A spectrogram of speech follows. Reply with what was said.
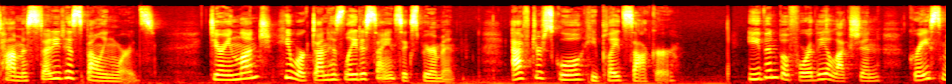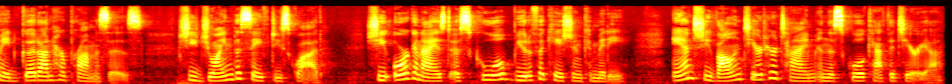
Thomas studied his spelling words. During lunch, he worked on his latest science experiment. After school, he played soccer. Even before the election, Grace made good on her promises. She joined the safety squad. She organized a school beautification committee, and she volunteered her time in the school cafeteria.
